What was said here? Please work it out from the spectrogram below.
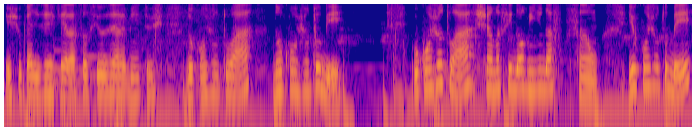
isso quer dizer que ela associa os elementos do conjunto A no conjunto B. O conjunto A chama-se domínio da função e o conjunto B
